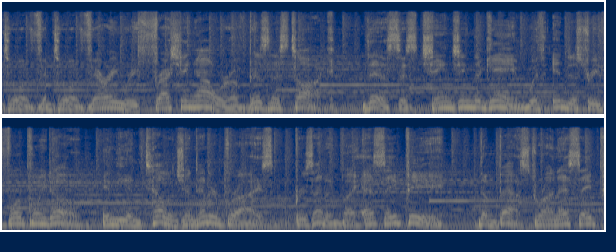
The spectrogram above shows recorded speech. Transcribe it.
to a, to a very refreshing hour of business talk. This is Changing the Game with Industry 4.0 in the Intelligent Enterprise, presented by SAP, the best run SAP.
